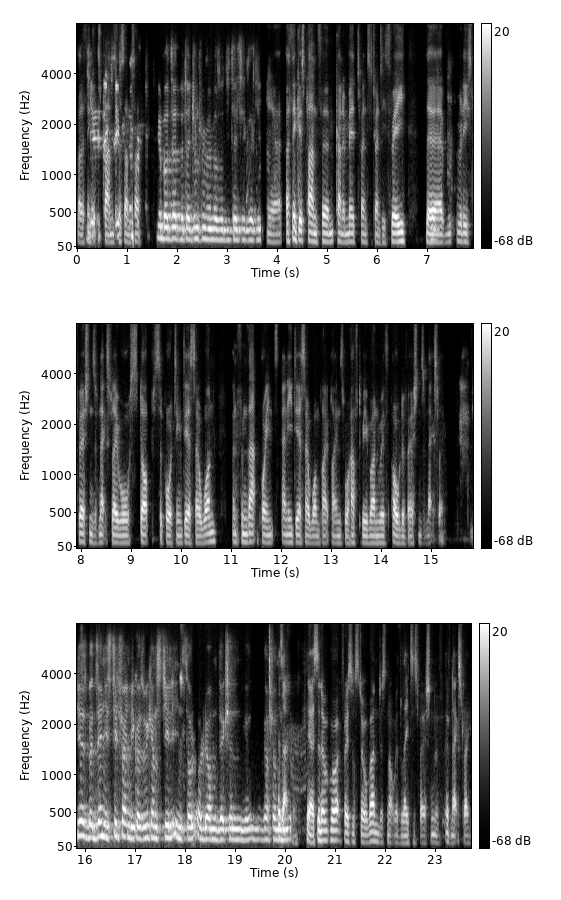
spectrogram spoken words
but I think Yeah, it's planned for some time. About that, but I don't remember the details exactly. Yeah, I think it's planned for kind of mid 2023. The released versions of Nextflow will stop supporting DSL1, and from that point, any DSL1 pipelines will have to be run with older versions of Nextflow. Yes, but then it's still fine because we can still install older version version. Exactly. Yeah, so the workflows will still run, just not with the latest version of, of Nextflow.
